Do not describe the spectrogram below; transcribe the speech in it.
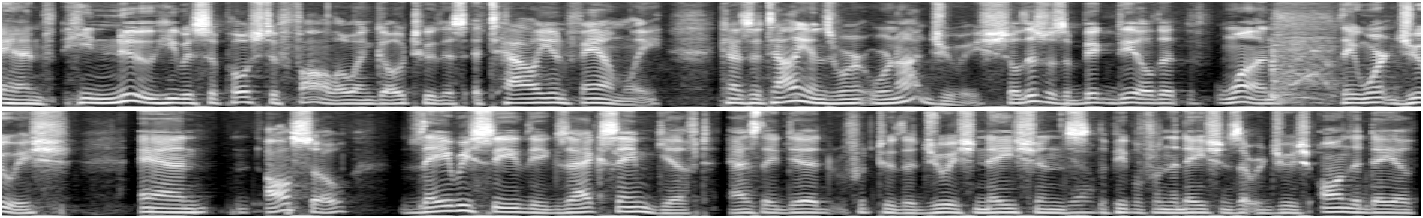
And he knew he was supposed to follow and go to this Italian family because Italians were, were not Jewish. So this was a big deal that one, they weren't Jewish. And also, they received the exact same gift as they did for, to the Jewish nations, Yeah. the people from the nations that were Jewish on the day of,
